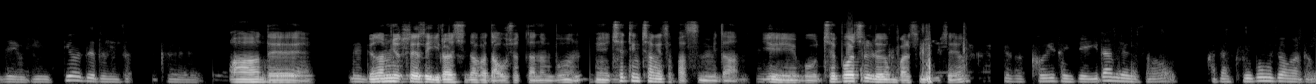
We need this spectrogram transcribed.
이제 여기 뛰어드는 사- 그 아, 네. 네, 연합뉴스에서 일하시다가 나오셨다는 분, 예, 채팅창에서 봤습니다. 예, 예, 뭐, 제보하실 내용 말씀해 주세요. 그래서 거기서 이제 일하면서 가장 불공정하다고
